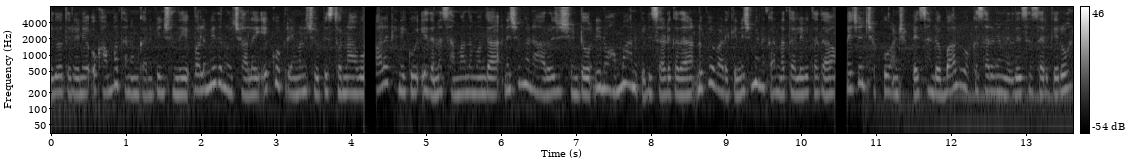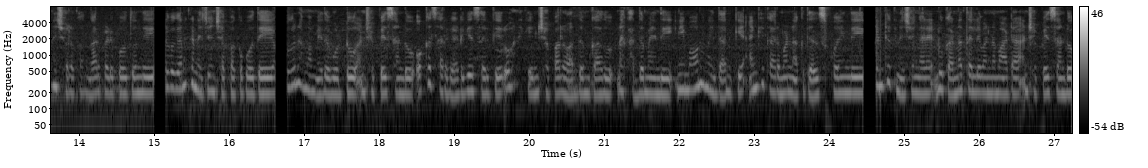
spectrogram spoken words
ఏదో తెలియని ఒక అమ్మతనం కనిపించింది. వాళ్ళ మీద నువ్వు చాలా ఎక్కువ ప్రేమను చూపిస్తున్నావు. వాళ్ళకి నీకు ఏదైనా సంబంధం ఉందా? నిజంగా ఆ రోజు చింటూ నేను అమ్మ అని పిలిచాడు కదా. నువ్వే వాడికి నిజమైన కన్న తల్లివి కదా. నిజం చెప్పు అని చెప్పేసాడు బాలు ఒక్కసారిగా నిలదీసేసరికి రోహిణి చాలా కంగారు పడిపోతుంది. నువ్వు గనక నిజం చెప్పకపోతే సుగుణమ్మ మీద ఒట్టు అని చెప్పేసాడు ఒక్కసారిగా అడిగేసరికి రోహిణికి ఏం చెప్పాలో అర్థం కాదు. నాకు అర్థమైంది. నీ మౌనమే దానికి అంగీకారం అని నాకు తెలిసిపోయింది. ఇంటికి నిజంగానే నువ్వు కన్న తల్లి అన్నమాట అని చెప్పేసాడు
